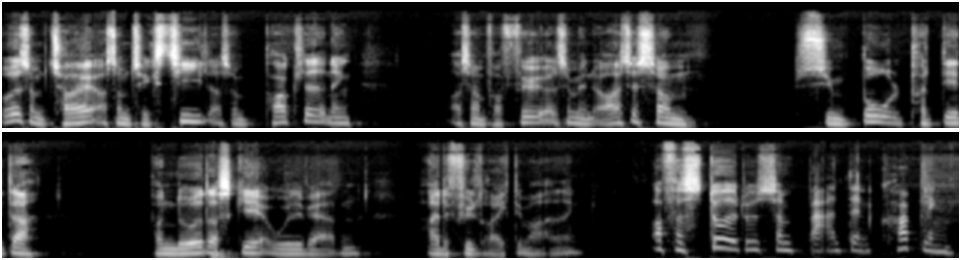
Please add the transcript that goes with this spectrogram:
både som tøj og som tekstil og som påklædning og som forførelse, men også som symbol på det, der på noget, der sker ude i verden, har det fyldt rigtig meget. Ikke? Og forstod du som barn den kobling?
